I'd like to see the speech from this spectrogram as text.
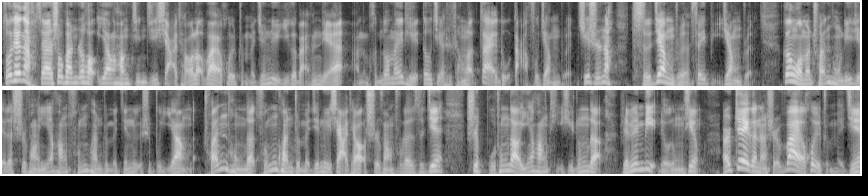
昨天呢，在收盘之后，央行紧急下调了外汇准备金率一个百分点啊。那么很多媒体都解释成了再度大幅降准。其实呢，此降准非彼降准，跟我们传统理解的释放银行存款准备金率是不一样的。传统的存款准备金率下调，释放出来的资金是补充到银行体系中的人民币流动性，而这个呢是外汇准备金，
